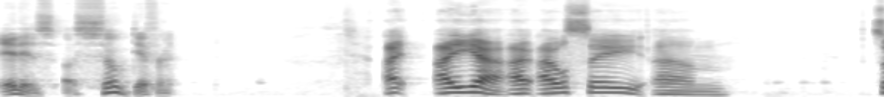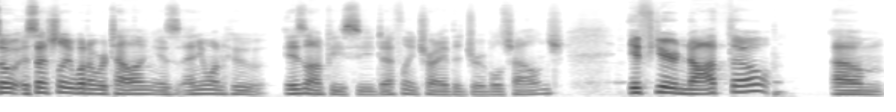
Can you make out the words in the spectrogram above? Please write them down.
it is uh, so different. I I yeah I I will say um so essentially what we're telling is anyone who is on PC definitely try the dribble challenge. If you're not though, um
